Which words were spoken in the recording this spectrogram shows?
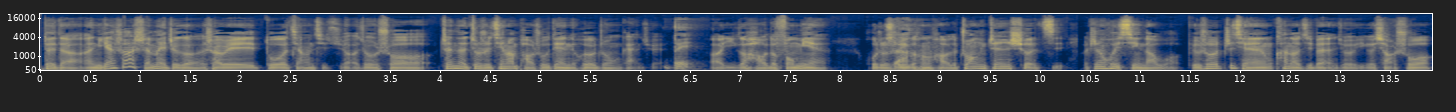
对的，呃，你刚说到审美这个，稍微多讲几句啊，就是说，真的就是经常跑书店，你会有这种感觉。对，呃，一个好的封面，或者是一个很好的装帧设计，真的会吸引到我。比如说之前看到几本，就有一个小说，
